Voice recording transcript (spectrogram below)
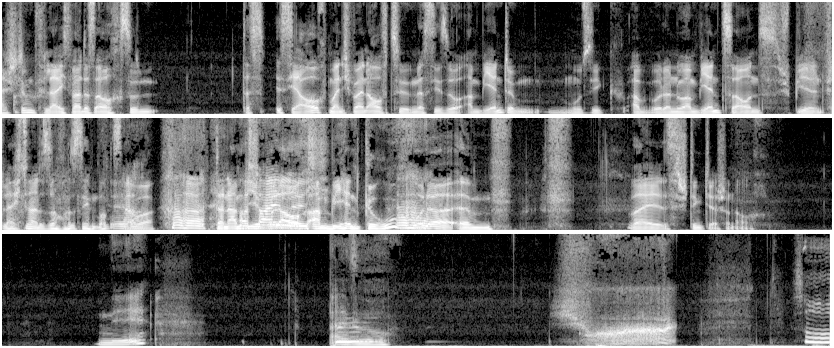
Ja, stimmt. Vielleicht war das auch so ein. Das ist ja auch manchmal in Aufzügen, dass sie so ambiente Musik oder nur Ambient-Sounds spielen. Vielleicht war das auch aus den Boxen, Ja. aber dann haben die wohl auch Ambient-Geruch, oder? Ähm, weil es stinkt ja schon auch. Nee. Also, so,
